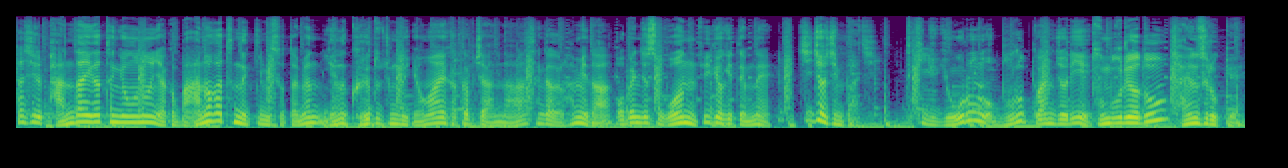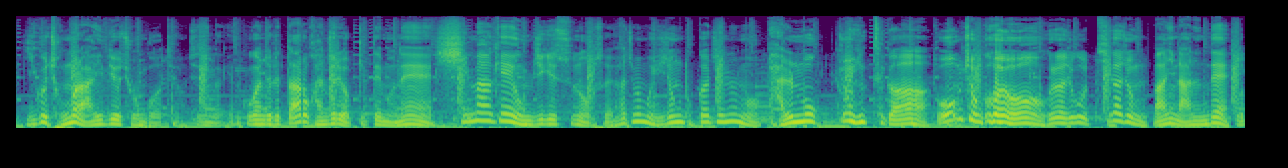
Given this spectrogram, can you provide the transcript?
사실 반다이 같은 경우는 약간 만화 같은 느낌이 있었다면 얘는 그래도 좀 더 영화에 가깝지 않나 생각을 합니다. 어벤져스 1 피규어기 때문에 찢어진 바지. 특히 요런 무릎 관절이 구부려도 자연스럽게 이거 정말 아이디어 좋은 것 같아요 제 생각에는. 고관절에 따로 관절이 없기 때문에 심하게 움직일 수는 없어요. 하지만 뭐 이 정도까지는 뭐 발목 조인트가 엄청 커요. 그래가지고 티가 좀 많이 나는데 또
